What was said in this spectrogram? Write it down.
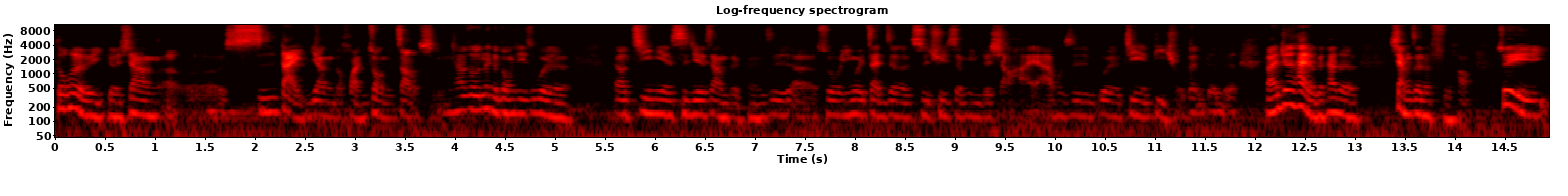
都会有一个像呃丝带一样的环状的造型。他说那个东西是为了要纪念世界上的可能是呃说因为战争而失去生命的小孩啊，或是为了纪念地球等等的，反正就是他有个他的象征的符号。所以，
